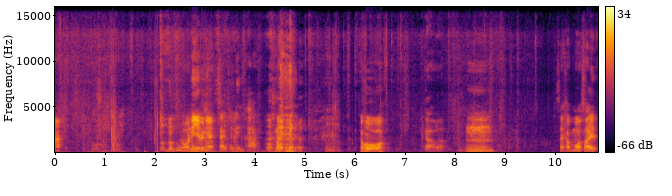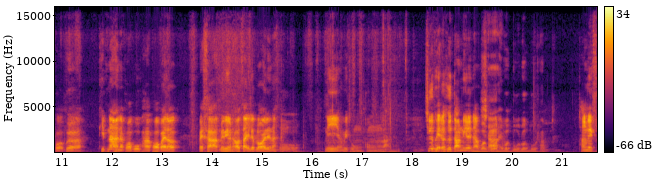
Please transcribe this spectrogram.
อะโอ้โอ้นี่เป็นไง ใส่จนลิ้นขาดอืม โอ้โห เก่าแล้ว อืม ใส่ขับมอไซค์เพื่อเพื่อทริปหน้านะพอภูพาพ่อไปแล้ว ไปขาดไม่มีรองเท้าใส่เรียบร้อยเลยนะอืมนี่เขามีถุงของร้าน ชื่อเพจก็คือตามนี้เลยนะ Work ใช่ Boot เวิร์กบูทเวิร์กบูทครับ ทั้งในเฟ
